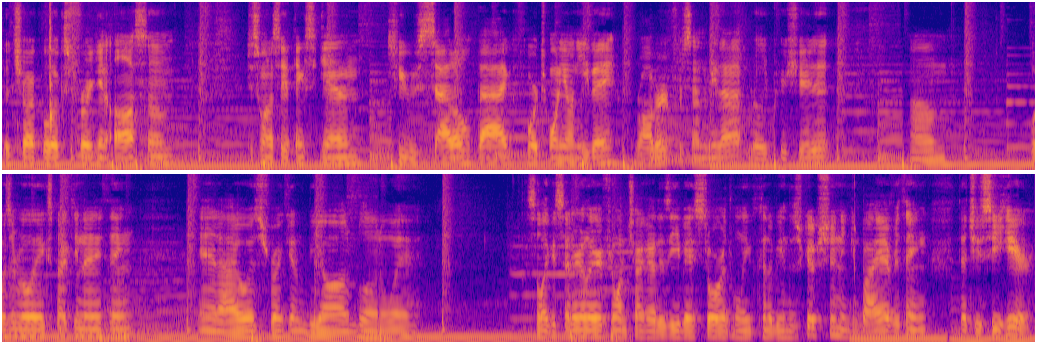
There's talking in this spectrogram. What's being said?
The truck looks freaking awesome. Just want to say thanks again to Saddlebag 420 on eBay, Robert, for sending me that. Really appreciate it. Um, wasn't really expecting anything, and I was freaking beyond blown away. So, like I said earlier, if you want to check out his eBay store, the link's going to be in the description. You can buy everything that you see here,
